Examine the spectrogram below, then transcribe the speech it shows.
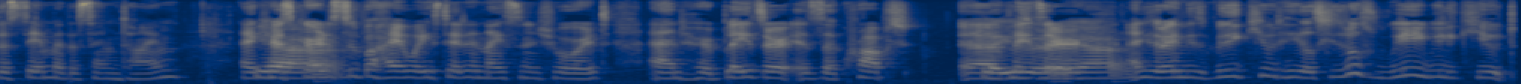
the same at the same time. Like her skirt is super high waisted and nice and short, and her blazer is a cropped uh, Blazer, blazer, yeah. and she's wearing these really cute heels. She looks really really cute,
